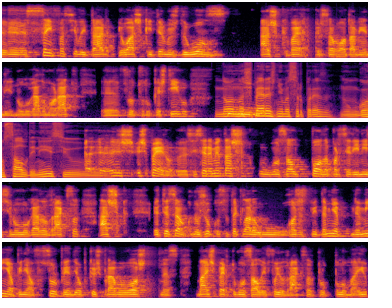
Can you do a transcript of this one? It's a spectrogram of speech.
eh, sem facilitar, eu acho que em termos de 11 Acho que vai regressar o Otamendi no lugar do Morato, uh, fruto do castigo. Não, não esperas nenhuma surpresa? Um Gonçalo de início? Uh, espero. sinceramente, acho que o Gonçalo pode aparecer de início no lugar do Draxler. Acho que, atenção, que no jogo com o Santa Clara, o Roger Smith, na minha, na minha opinião, surpreendeu, porque eu esperava o Ostnes mais perto do Gonçalo e foi o Draxler pelo, pelo meio.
